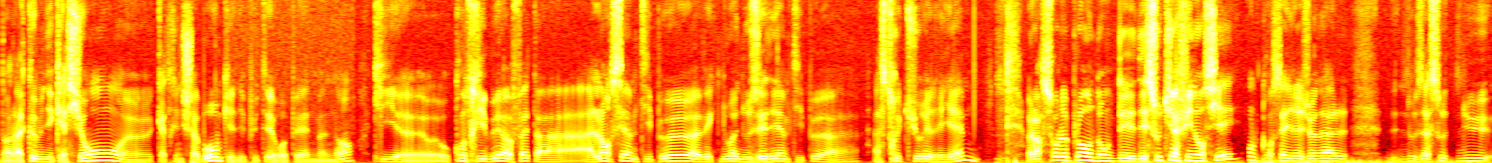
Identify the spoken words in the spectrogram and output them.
dans la communication, euh, Catherine Chabot, qui est députée européenne maintenant, qui euh, contribué en fait à, lancer un petit peu avec nous, à nous aider un petit peu à, structurer le RIEM. Alors sur le plan donc des, soutiens financiers, le Conseil régional nous a soutenus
